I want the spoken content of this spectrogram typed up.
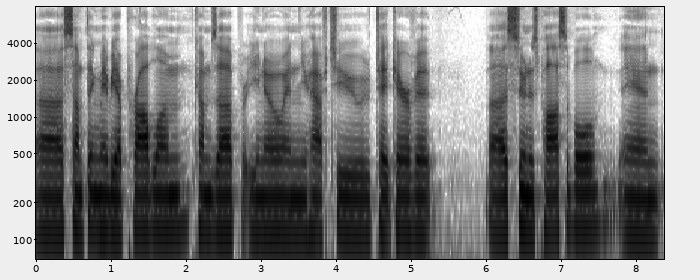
uh, something maybe a problem comes up, you know, and you have to take care of it uh, as soon as possible, and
